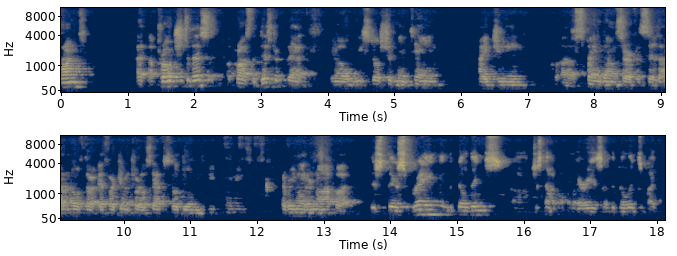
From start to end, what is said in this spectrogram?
front approach to this across the district that, you know, we still should maintain hygiene, uh, spraying down surfaces. I don't know if, the- if our janitorial staff is still doing these deep cleanings every night or not, but There's, there's spraying in the buildings, uh, just not all areas of the buildings, but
